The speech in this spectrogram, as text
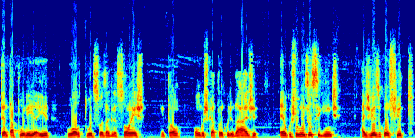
tentar punir aí o autor de suas agressões. Então, vamos buscar tranquilidade. É, eu costumo dizer o seguinte: às vezes o conflito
